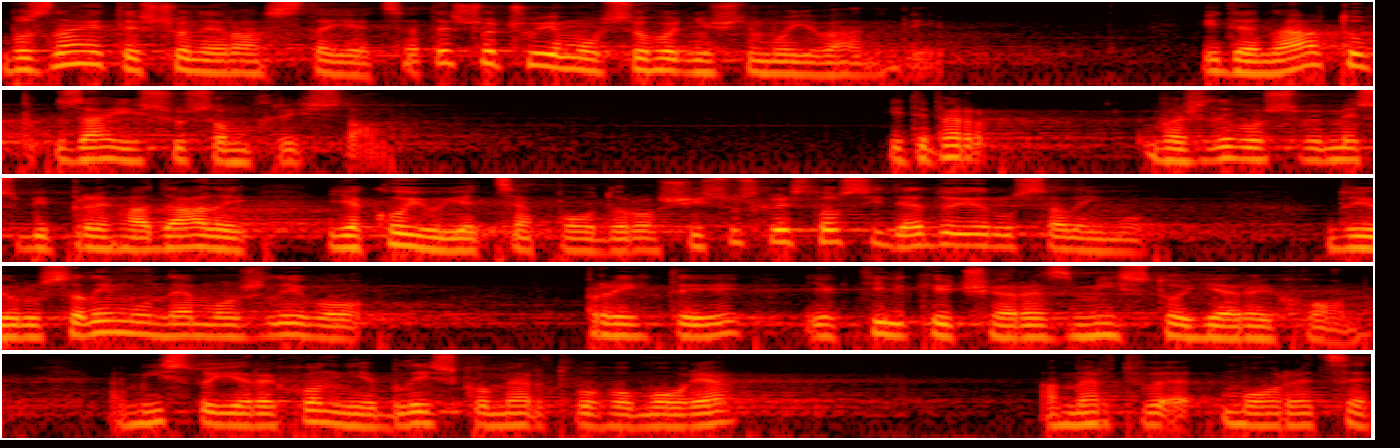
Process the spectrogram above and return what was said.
Бо знаєте, що не раз стається? Те, що чуємо в сьогоднішньому Євангелії. Іде натовп за Ісусом Христом. І тепер важливо, щоб ми собі пригадали, якою є ця подорож. Ісус Христос іде до Єрусалиму. До Єрусалиму неможливо прийти, як тільки через місто Єрихон. А місто Єрихон є близько Мертвого моря, а Мертве море це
